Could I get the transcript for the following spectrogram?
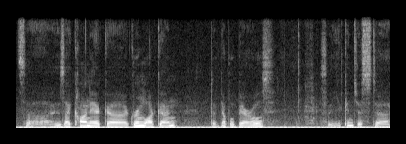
it's uh, his iconic uh, Grimlock gun, the double barrels. So you can just uh,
